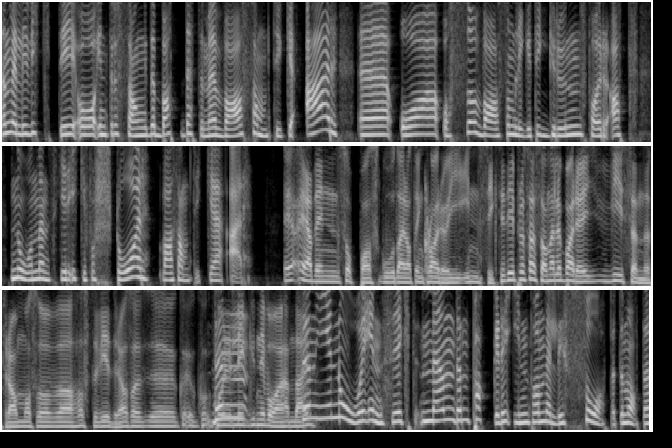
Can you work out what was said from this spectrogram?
en veldig viktig og interessant debatt, dette med hva samtykke er, eh, og også hva som ligger til grunn for at noen mennesker ikke forstår hva samtykke er. Er den såpass god der at den klarer å gi innsikt i de prosessene, eller bare vise den det fram og så haste videre? Altså, k- hvor Den- ligger nivået hen der? Den gir noe innsikt, men den pakker det inn på en veldig såpete måte.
